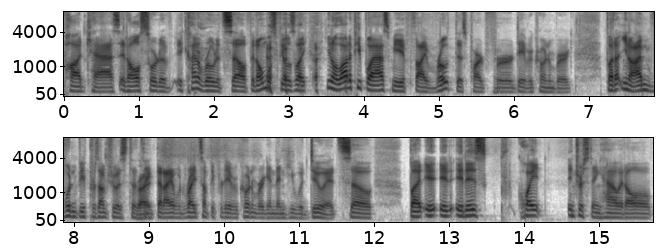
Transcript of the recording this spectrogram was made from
podcast it all sort of it kind of wrote itself it almost feels like you know a lot of people ask me if i wrote this part for david cronenberg but uh, you know i wouldn't be presumptuous to Right. think that i would write something for david cronenberg and then he would do it so but it, it, it is quite interesting how it all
